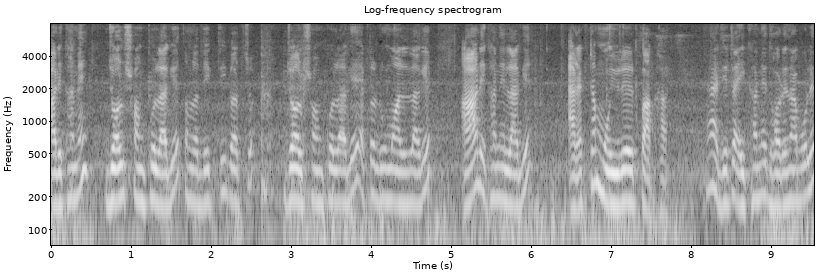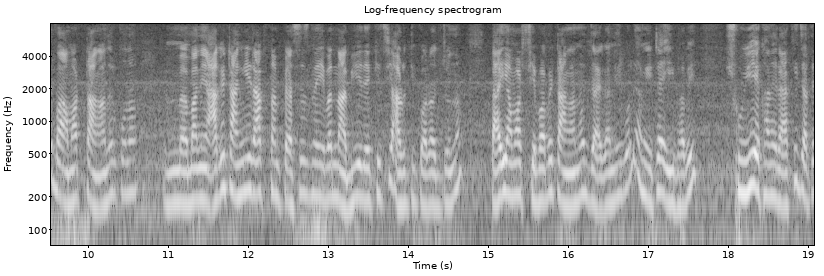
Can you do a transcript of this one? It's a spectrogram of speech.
আর এখানে জল শঙ্খ লাগে, তোমরা দেখতেই পাচ্ছ জল শঙ্খ লাগে, একটা রুমাল লাগে, আর এখানে লাগে আর একটা ময়ূরের পাখা। হ্যাঁ যেটা এখানে ধরে না বলে, বা আমার টাঙানোর কোনো মানে আগে টাঙিয়ে রাখতাম, প্যাসেজ নেই, এবার নাবিয়ে রেখেছি আরতি করার জন্য। তাই আমার সেভাবে টাঙানোর জায়গা নেই বলে আমি এটা এইভাবেই শুয়ে এখানে রাখি যাতে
